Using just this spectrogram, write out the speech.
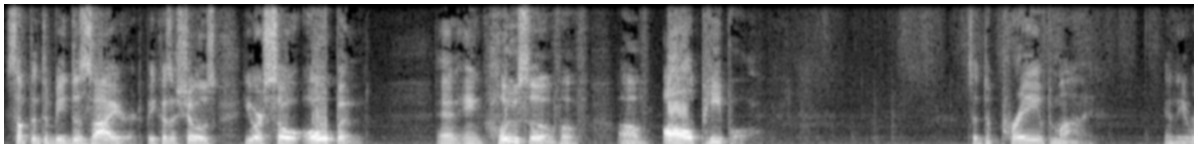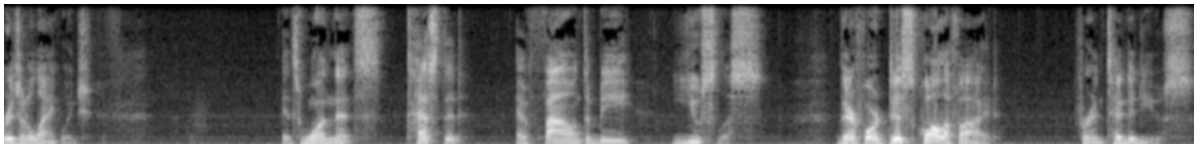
Something to be desired because it shows you are so open and inclusive of, of all people. It's a depraved mind in the original language. It's one that's tested and found to be useless, therefore disqualified for intended use.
